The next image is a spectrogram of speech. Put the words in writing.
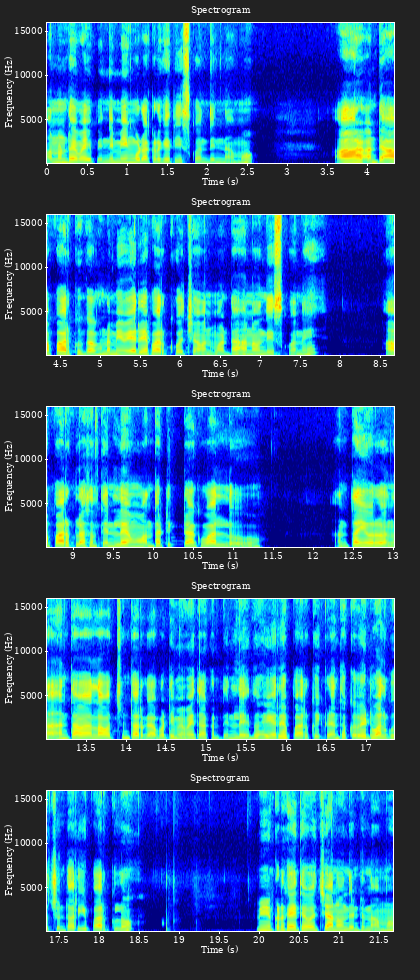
అన్నం టైం అయిపోయింది. మేము కూడా అక్కడికే తీసుకొని తిన్నాము. అంటే ఆ పార్కు కాకుండా మేము వేరే పార్కు వచ్చామన్నమాట అన్నం తీసుకొని. ఆ పార్కులో అసలు తినలేము. అంతా టిక్ టాక్ వాళ్ళు అంతా ఎవరు అంతా అలా వచ్చుంటారు కాబట్టి మేమైతే అక్కడ తినలేదు. వేరే పార్క్ ఇక్కడంతా కువైట్ వాళ్ళు కూర్చుంటారు ఈ పార్కులో. మేము ఇక్కడికైతే వచ్చి అన్నం తింటున్నాము.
